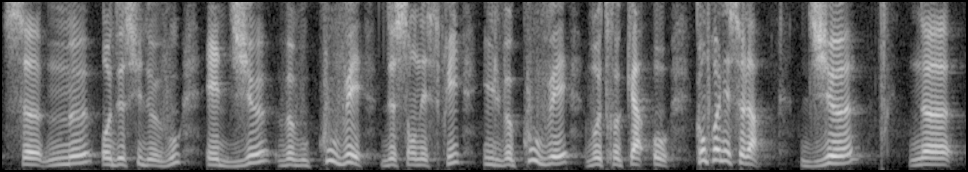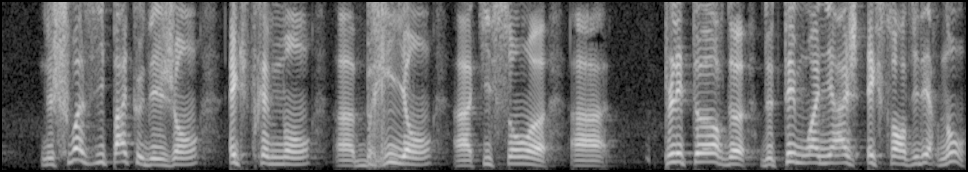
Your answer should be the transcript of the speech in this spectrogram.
se meut au-dessus de vous et Dieu veut vous couver de son esprit. Il veut couver votre chaos. Comprenez cela. Dieu ne, ne choisit pas que des gens extrêmement euh, brillants, euh, qui sont euh, pléthores de, de témoignages extraordinaires. Non,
